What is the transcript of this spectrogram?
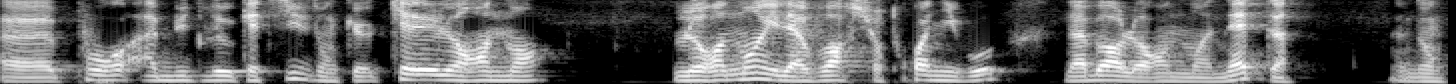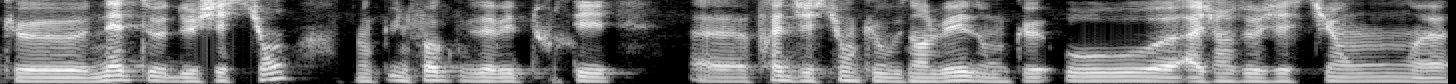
euh, pour à but locatif? Donc quel est le rendement? Le rendement il est à voir sur trois niveaux. D'abord le rendement net, donc net de gestion. Donc une fois que vous avez tous les frais de gestion que vous enlevez, donc eau, agence de gestion,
